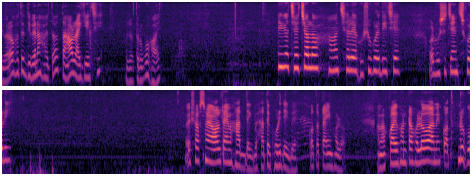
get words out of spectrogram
এবারও হতে দিবে না হয়তো, তাও লাগিয়েছি, যতটুকু হয়। ঠিক আছে, চলো, আমার ছেলে হুসু করে দিয়েছে, ওর হুসু চেঞ্জ করি। ওই সবসময় অল টাইম হাত দেখবে, হাতে ঘড়ি দেখবে, কত টাইম হলো। আমার কয় ঘণ্টা হলো আমি কতটুকু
